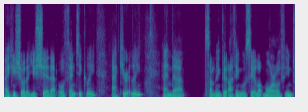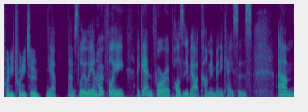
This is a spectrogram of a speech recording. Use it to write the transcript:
making sure that you share that authentically, accurately, and uh, something that I think we'll see a lot more of in 2022. Yep. Absolutely. And hopefully, again, for a positive outcome in many cases. Um,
